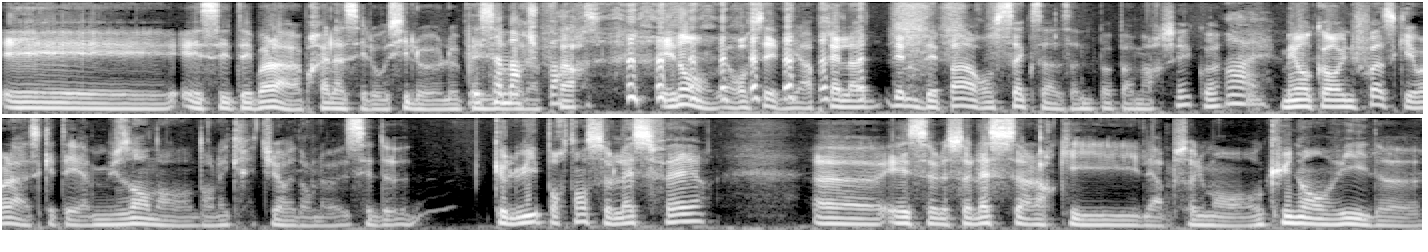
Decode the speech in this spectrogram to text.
Et, et c'était voilà. Après là, c'est aussi le, le plaisir ça marche de la pas. farce. Et non, on sait. Mais après là, dès le départ, on sait que ça, ça ne peut pas marcher, quoi. Mais encore une fois, ce qui est voilà, ce qui était amusant dans, dans l'écriture et dans le, c'est de que lui pourtant se laisse faire euh, et se, se, laisse alors qu'il n'a absolument aucune envie de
